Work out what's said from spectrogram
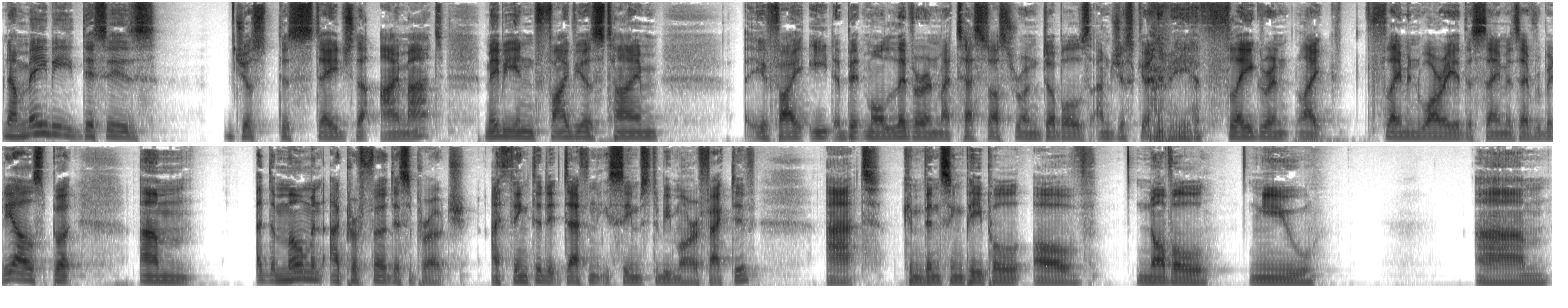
Now, maybe this is just the stage that I'm at. Maybe in five years' time, if I eat a bit more liver and my testosterone doubles, I'm just going to be a flagrant, like, flaming warrior, the same as everybody else. But um, at the moment, I prefer this approach. I think that it definitely seems to be more effective at convincing people of novel, new um,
